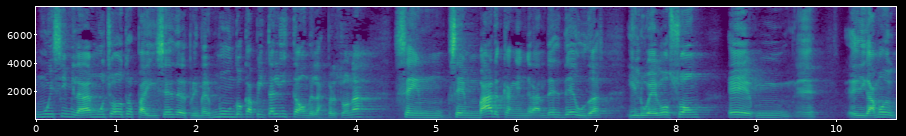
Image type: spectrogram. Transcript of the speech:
muy similar a muchos otros países del primer mundo capitalista, donde las personas se, se embarcan en grandes deudas y luego son eh, mm, eh, digamos,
